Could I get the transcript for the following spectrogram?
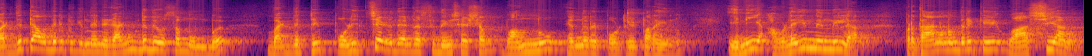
ബഡ്ജറ്റ് അവതരിപ്പിക്കുന്നതിന് രണ്ട് ദിവസം മുമ്പ് ബഡ്ജറ്റ് പൊളിച്ചെഴുതേണ്ട സ്ഥിതിവിശേഷം വന്നു എന്ന് റിപ്പോർട്ടിൽ പറയുന്നു. ഇനി അവിടെയും നിന്നില്ല. പ്രധാനമന്ത്രിക്ക് വാശിയാണ്.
